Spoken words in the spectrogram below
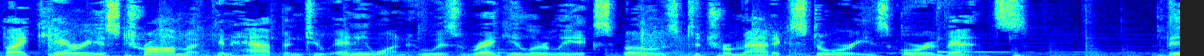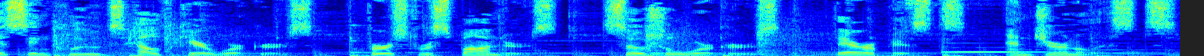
Vicarious trauma can happen to anyone who is regularly exposed to traumatic stories or events. This includes healthcare workers, first responders, social workers, therapists, and journalists.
